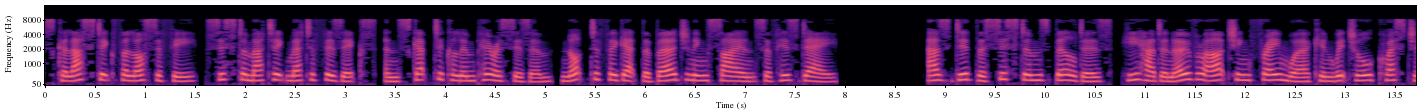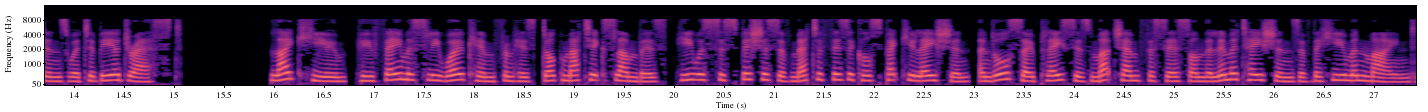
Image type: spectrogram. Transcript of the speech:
scholastic philosophy, systematic metaphysics, and skeptical empiricism, not to forget the burgeoning science of his day. As did the systems builders, he had an overarching framework in which all questions were to be addressed. Like Hume, who famously woke him from his dogmatic slumbers, he was suspicious of metaphysical speculation, and also places much emphasis on the limitations of the human mind.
